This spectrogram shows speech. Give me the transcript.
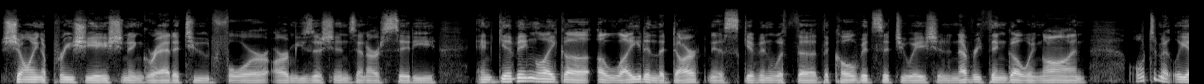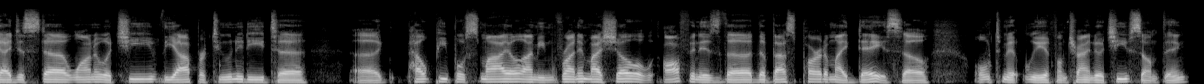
showing appreciation and gratitude for our musicians and our city and giving like a, a light in the darkness given with the the covid situation and everything going on. Ultimately i just uh, want to achieve the opportunity to uh, help people smile. I mean running my show often is the the best part of my day. So ultimately if i'm trying to achieve something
